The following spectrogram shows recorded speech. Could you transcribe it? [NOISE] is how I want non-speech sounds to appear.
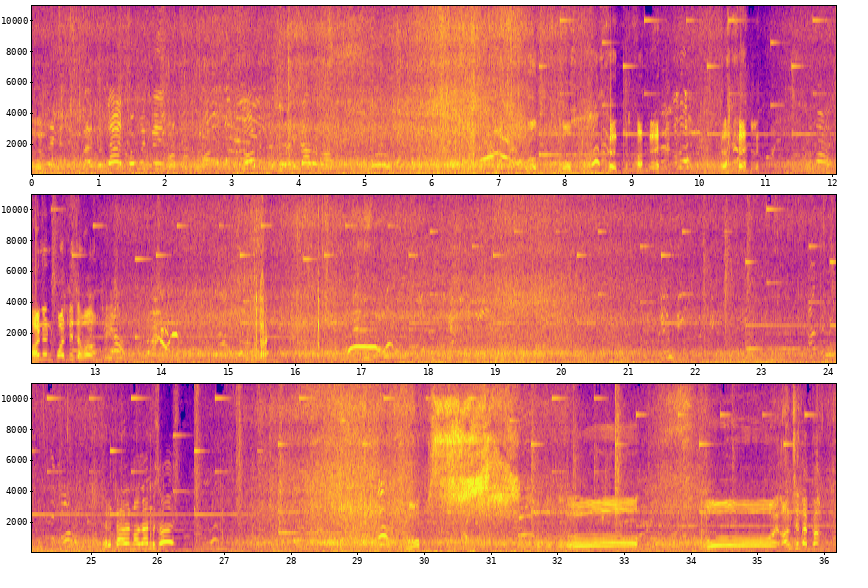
Dad, come with me. Come with me. 아는 뻘대 잡아 Cara, no dame soy. Ups. Oh. Oh, antes de acá.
